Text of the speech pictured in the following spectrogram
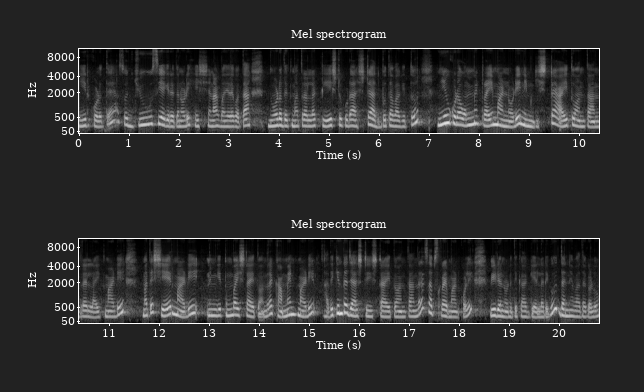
ಹೀರ್ಕೊಳ್ಳುತ್ತೆ. ಸೊ ಜ್ಯೂಸಿಯಾಗಿರುತ್ತೆ ನೋಡಿ. ಎಷ್ಟು ಚೆನ್ನಾಗಿ ಬಂದಿದೆ ಗೊತ್ತಾ? ನೋಡೋದಕ್ಕೆ ಮಾತ್ರ ಅಲ್ಲ ಟೇಸ್ಟು ಕೂಡ ಅಷ್ಟೇ ಅದ್ಭುತವಾಗಿತ್ತು. ನೀವು ಕೂಡ ಒಮ್ಮೆ ಟ್ರೈ ಮಾಡಿ ನೋಡಿ. ನಿಮ್ಗೆ ಇಷ್ಟ ಆಯಿತು ಅಂತ ಅಂದರೆ ಲೈಕ್ ಮಾಡಿ. ಮತ್ತು ಶೇರ್ ಮಾಡಿ. ನಿಮಗೆ ತುಂಬ ಇಷ್ಟ ಆಯಿತು ಅಂದರೆ ಕಮೆಂಟ್ ಮಾಡಿ. ಅದಕ್ಕಿಂತ ಜಾಸ್ತಿ ಇಷ್ಟ ಆಯಿತು ಅಂತ ಅಂದರೆ ಸಬ್ಸ್ಕ್ರೈಬ್ ಮಾಡ್ಕೊಳ್ಳಿ. ವಿಡಿಯೋ ನೋಡೋದಕ್ಕಾಗಿ ಎಲ್ಲರಿಗೂ ಧನ್ಯವಾದಗಳು.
